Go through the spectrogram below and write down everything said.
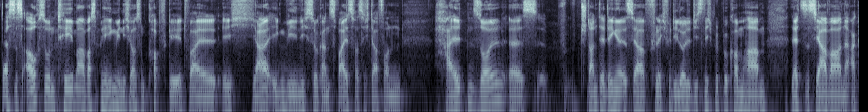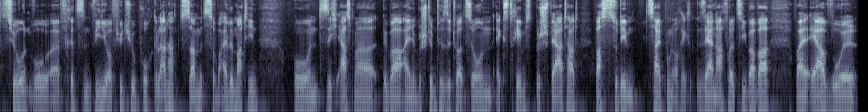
Das ist auch so ein Thema, was mir irgendwie nicht aus dem Kopf geht, weil ich ja irgendwie nicht so ganz weiß, was ich davon halten soll. Äh, es, äh, Stand der Dinge ist ja, vielleicht für die Leute, die es nicht mitbekommen haben, letztes Jahr war eine Aktion, wo äh, Fritz ein Video auf YouTube hochgeladen hat, zusammen mit Survival Martin und sich erstmal über eine bestimmte Situation extremst beschwert hat, was zu dem Zeitpunkt auch sehr nachvollziehbar war, weil er wohl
